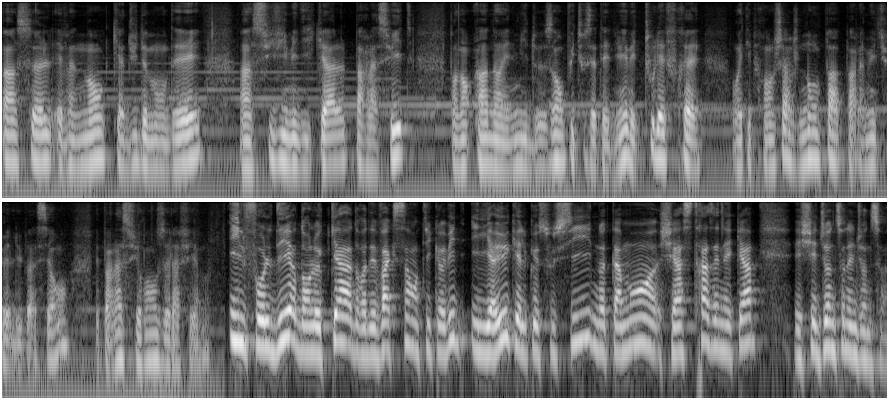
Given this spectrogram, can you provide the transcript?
un seul événement qui a dû demander un suivi médical par la suite pendant un an et demi, deux ans, puis tout s'est atténué, mais tous les frais ont été pris en charge non pas par la mutuelle du patient, mais par l'assurance de la firme. Il faut le dire, dans le cadre des vaccins anti-Covid, il y a eu quelques soucis, notamment chez AstraZeneca et chez Johnson Johnson.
